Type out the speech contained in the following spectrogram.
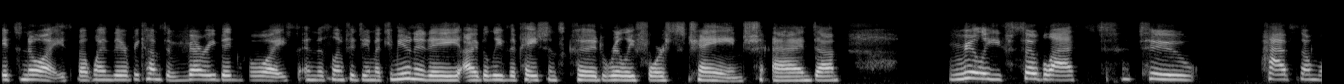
it's noise. But when there becomes a very big voice in this lymphedema community, I believe the patients could really force change. And um, really so blessed to have some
